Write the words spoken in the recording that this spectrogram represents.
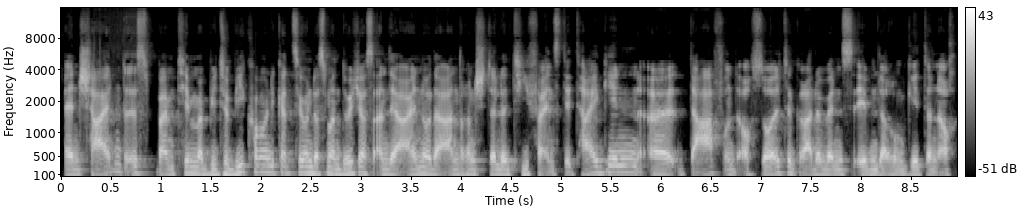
Entscheidend ist beim Thema B2B-Kommunikation, dass man durchaus an der einen oder anderen Stelle tiefer ins Detail gehen äh, darf und auch sollte, gerade wenn es eben darum geht, dann auch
